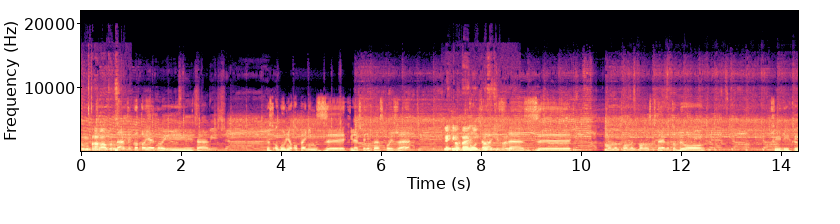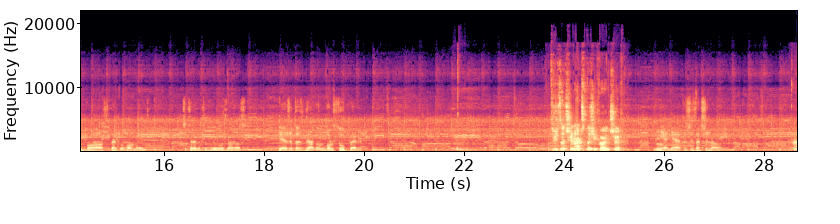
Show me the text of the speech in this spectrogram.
To ma prawa. No tylko to jedno i ten. To jest ogólnie opening z... Chwileczkę, niech na spojrzę. Jaki opening? Bodajże z... Moment, moment, moment. Z którego to było... Czyli chyba z tego, moment. Z którego to było zaraz. Wiem, że to jest Dragon Ball Super. To się zaczyna, czy to się kończy? Nie, nie, to się zaczyna. A,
